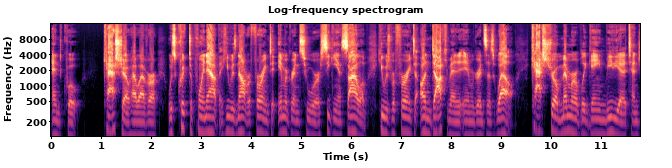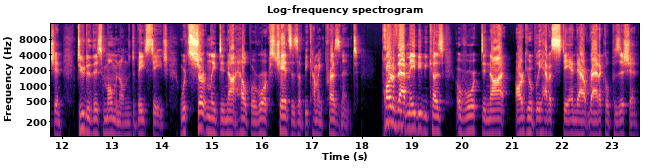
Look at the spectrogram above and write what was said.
End quote. Castro, however, was quick to point out that he was not referring to immigrants who were seeking asylum, he was referring to undocumented immigrants as well. Castro memorably gained media attention due to this moment on the debate stage, which certainly did not help O'Rourke's chances of becoming president. Part of that may be because O'Rourke did not arguably have a standout radical position.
